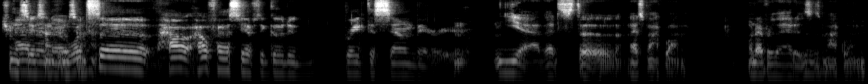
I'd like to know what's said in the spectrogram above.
Between I don't 600 know. What's uh how how fast do you have to go to break the sound barrier? Yeah, that's the that's Mach 1. Whatever that is is Mach 1.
